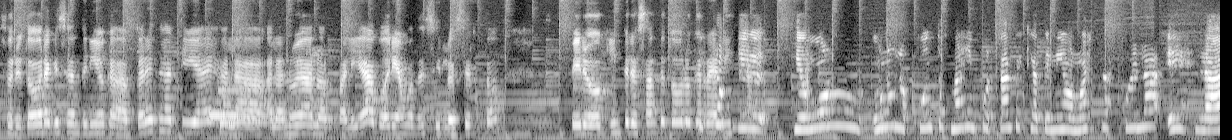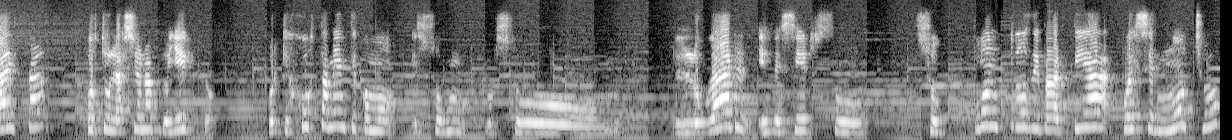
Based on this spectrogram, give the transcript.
sobre todo ahora que se han tenido que adaptar estas actividades a la, a la nueva normalidad, podríamos decirlo, ¿cierto? Pero qué interesante todo lo que realiza. Que, uno de los puntos más importantes que ha tenido nuestra escuela es la alta postulación a proyectos, porque justamente como su, su lugar, es decir, su, su punto de partida puede ser mucho,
